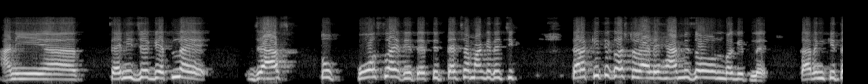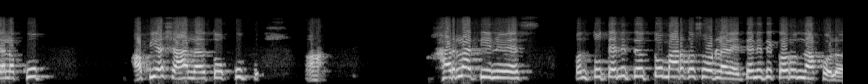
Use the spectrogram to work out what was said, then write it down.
आणि त्यांनी जे घेतलंय जे आज तो पोहोचलाय तिथे त्याच्यामागे त्याची त्याला किती कष्ट लागले हे आम्ही जवळून बघितलंय. कारण की त्याला खूप अपयश आलं तो खूप हरला तीन वेळेस. पण तो त्याने तो मार्ग सोडला नाही. त्याने ते करून दाखवलं.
